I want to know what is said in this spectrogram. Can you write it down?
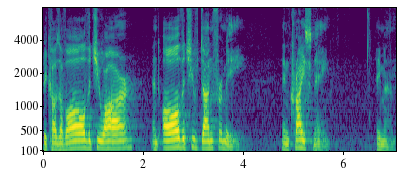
because of all that you are and all that you've done for me. In Christ's name, amen.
